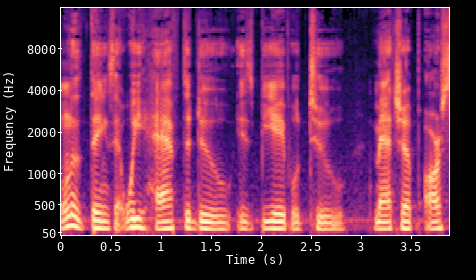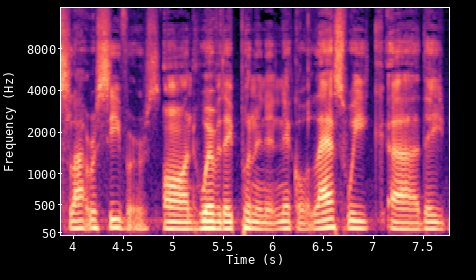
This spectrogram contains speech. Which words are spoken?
one of the things that we have to do is be able to match up our slot receivers on whoever they put in a nickel. Last week, uh, they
